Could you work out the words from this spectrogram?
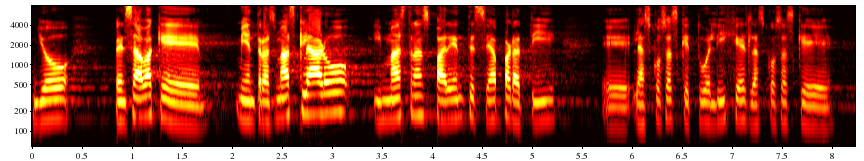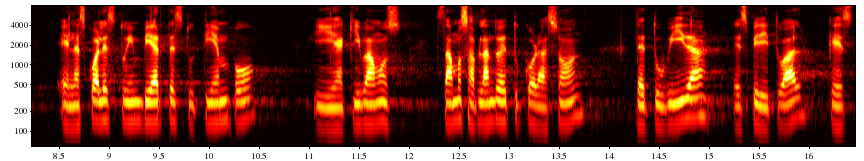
Yo pensaba que mientras más claro y más transparente sea para ti eh, las cosas que tú eliges, las cosas que, en las cuales tú inviertes tu tiempo, y aquí vamos, estamos hablando de tu corazón, de tu vida espiritual, que es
